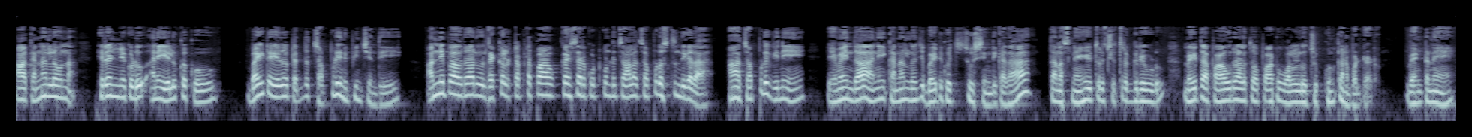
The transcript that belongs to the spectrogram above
ఆ కన్నంలో ఉన్న హిరణ్యకుడు అనే ఎలుకకు బయట ఏదో పెద్ద చప్పుడు వినిపించింది. అన్ని పావురాలు రెక్కలు టపటపా ఒక్కసారి కొట్టుకుంటే చాలా చప్పుడు వస్తుంది కదా. ఆ చప్పుడు విని ఏమైందా అని కన్నంలోంచి బయటకు వచ్చి చూసింది కదా. తన స్నేహితుడు చిత్రగ్రీవుడు మిగతా పావురాలతో పాటు వలలో చుక్కుని కనపడ్డాడు. వెంటనే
